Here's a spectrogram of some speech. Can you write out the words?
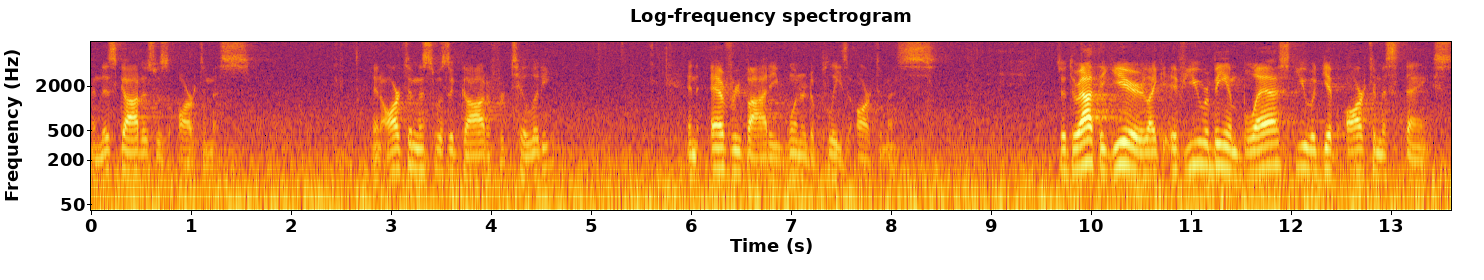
and this goddess was Artemis. And Artemis was a god of fertility, and everybody wanted to please Artemis. So throughout the year, like if you were being blessed, you would give Artemis thanks.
